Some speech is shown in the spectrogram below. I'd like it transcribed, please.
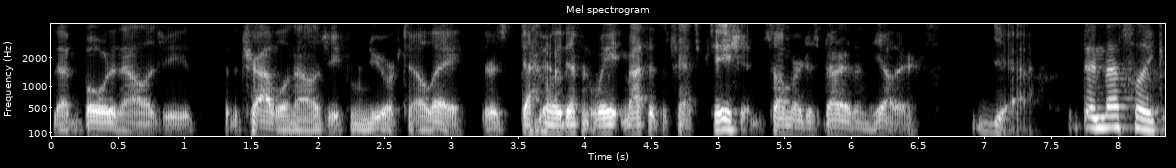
that boat analogy, the travel analogy from New York to LA. There's definitely yeah. different weight methods of transportation. Some are just better than the others. Yeah. And that's like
